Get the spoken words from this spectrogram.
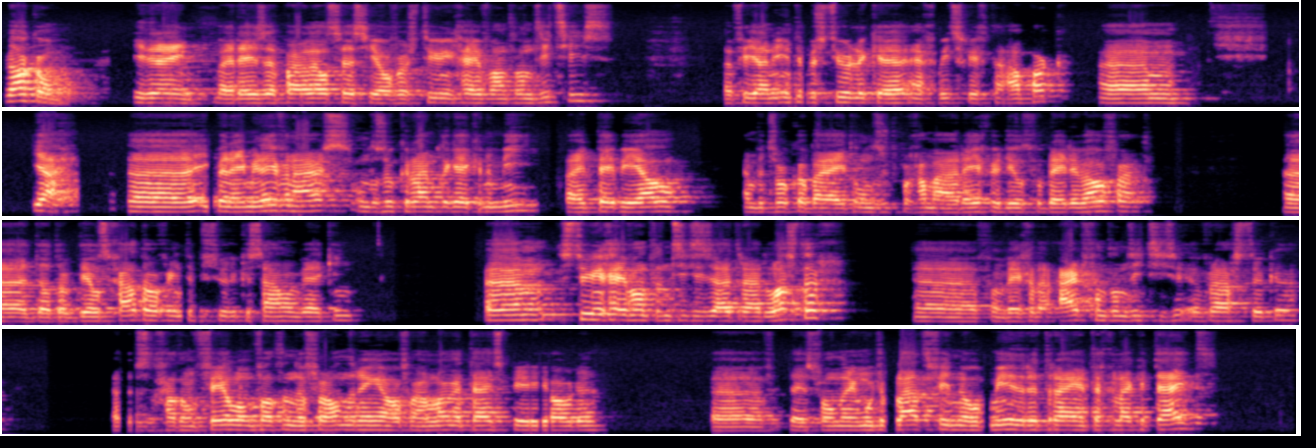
Welkom iedereen bij deze parallelsessie over sturing geven van transities uh, via een interbestuurlijke en gebiedsgerichte aanpak. Um, ja, uh, ik ben Emile Evenhuis, onderzoeker ruimtelijke economie bij het PBL en betrokken bij het onderzoeksprogramma Regio Deels voor Brede Welvaart. Uh, dat ook deels gaat over interbestuurlijke samenwerking. Um, sturing geven van transities is uiteraard lastig, vanwege de aard van transitievraagstukken. Dus het gaat om veelomvattende veranderingen over een lange tijdsperiode. Uh, deze veranderingen moeten plaatsvinden op meerdere terreinen tegelijkertijd.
